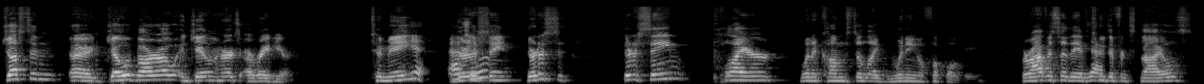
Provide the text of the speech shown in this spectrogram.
Justin, uh, Joe Burrow, and Jalen Hurts are right here. To me, Yeah, they're the same. They're the they're the same player when it comes to like winning a football game. They're obviously they have two different styles,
